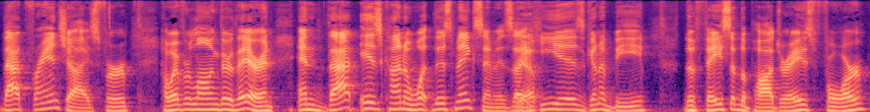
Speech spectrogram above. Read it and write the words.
that franchise for however long they're there, and and that is kind of what this makes him is that Yep. he is gonna be the face of the Padres for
